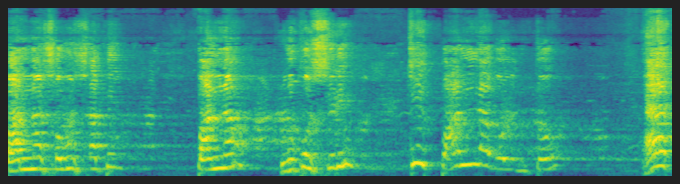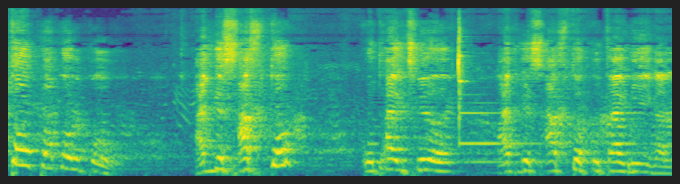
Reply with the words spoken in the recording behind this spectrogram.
পান না সবুজ সাথী পান না রূপশ্রী, কি পান না বলুন তো? এত প্রকল্প। আজকে স্বাস্থ্য কোথায় ছিল? আজকে স্বাস্থ্য কোথায় নিয়ে গেল?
